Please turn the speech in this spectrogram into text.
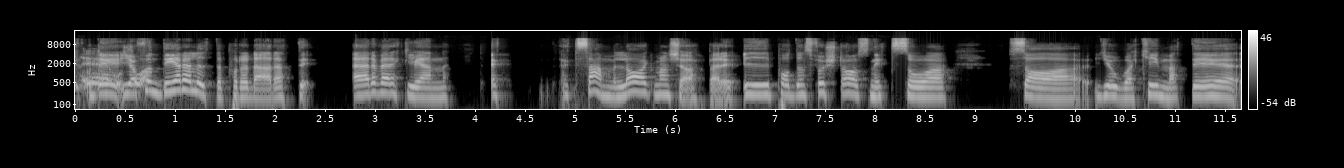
Och det, eh, och jag funderar lite på det där, att det, är det verkligen ett, ett samlag man köper? I poddens första avsnitt så sa Joakim att det,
